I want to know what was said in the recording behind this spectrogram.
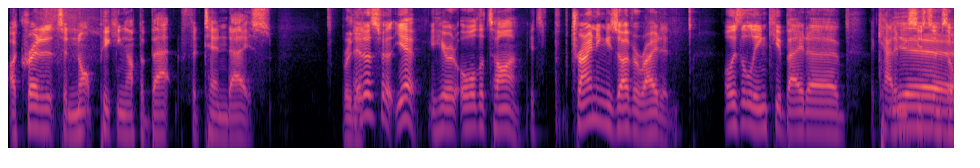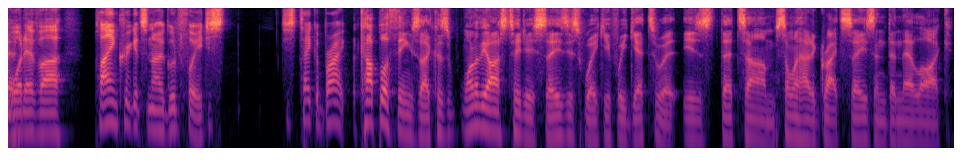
"I credit it to not picking up a bat for ten days." It Brilliant. does feel, yeah, you hear it all the time. It's training is overrated. All these little incubator academy systems or whatever. Playing cricket's no good for you. Just, just take a break. A couple of things though, because one of the AskTGCs this week, if we get to it, is that um, someone had a great season, then they're like,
